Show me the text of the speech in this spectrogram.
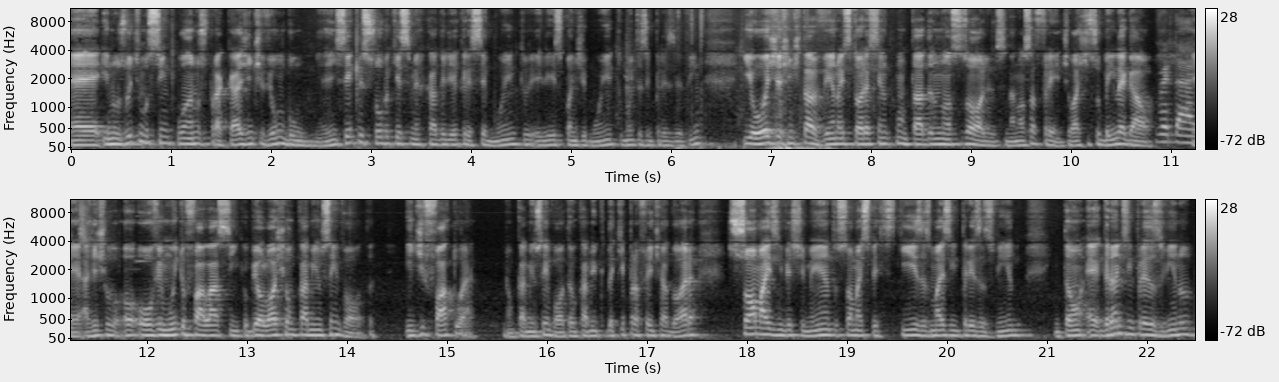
É, e nos últimos cinco anos para cá, a gente viu um boom. A gente sempre soube que esse mercado ele ia crescer muito, ele ia expandir muito, muitas empresas iam vir. E hoje a gente está vendo a história sendo contada nos nossos olhos, na nossa frente. Eu acho isso bem legal. Verdade. É, a gente ou- ouve muito falar assim que o biológico é um caminho sem volta. E de fato é. É um caminho sem volta. É um caminho que daqui para frente agora, só mais investimentos, só mais pesquisas, mais empresas vindo. Então, é, grandes empresas vindo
